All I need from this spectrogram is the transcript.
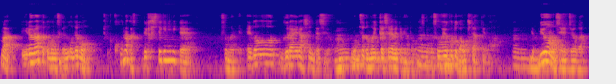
まあ、いろいろあったと思うんですけども、でも、こうなんか歴史的に見て、その江戸ぐらいらしいんですよ。うん。ちょっともう一回調べてみようと思うんですけど、うん。そういうことが起きたっていうのは、うん。で量の成長が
